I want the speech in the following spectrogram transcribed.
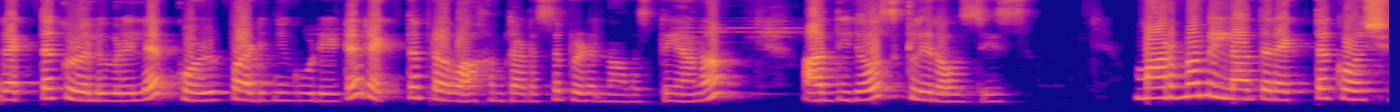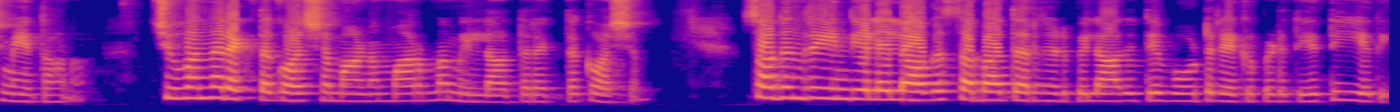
രക്തക്കുഴലുകളിൽ കൊഴുപ്പ് അടിഞ്ഞുകൂടിയിട്ട് രക്തപ്രവാഹം തടസ്സപ്പെടുന്ന അവസ്ഥയാണ് അതിരോസ്ക്ലിറോസിസ്. മർമ്മമില്ലാത്ത രക്തകോശം ഏതാണ്? ചുവന്ന രക്തകോശമാണ് മർമ്മമില്ലാത്ത രക്തകോശം. സ്വതന്ത്ര ഇന്ത്യയിലെ ലോകസഭാ തെരഞ്ഞെടുപ്പിൽ ആദ്യത്തെ വോട്ട് രേഖപ്പെടുത്തിയ തീയതി.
